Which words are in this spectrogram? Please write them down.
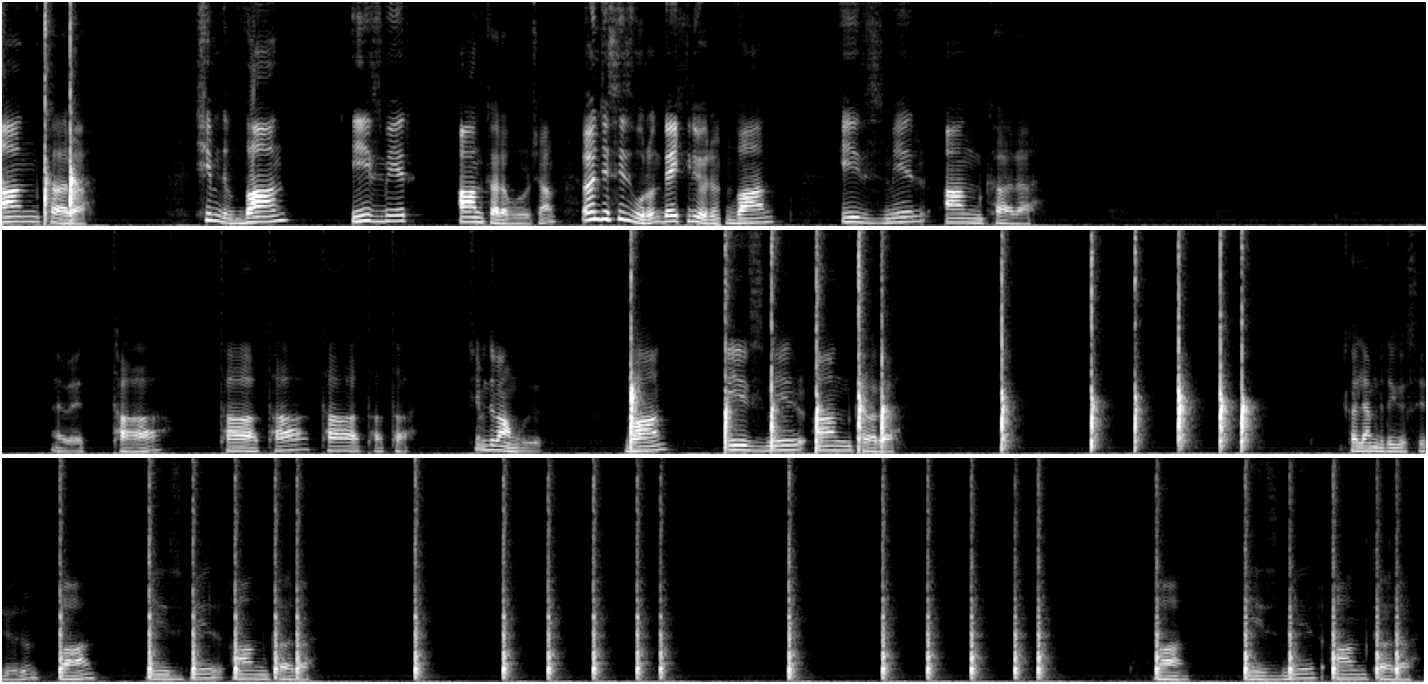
Ankara. Şimdi Van, İzmir, Ankara vuracağım. Önce siz vurun. Bekliyorum. Van, İzmir, Ankara. Evet. Ta, ta, ta, ta, ta, ta. Şimdi ben vuruyorum. Van, İzmir, Ankara. Kalemle de gösteriyorum. Van, İzmir, Ankara. Van, İzmir, Ankara.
